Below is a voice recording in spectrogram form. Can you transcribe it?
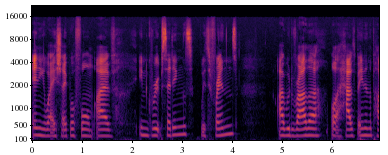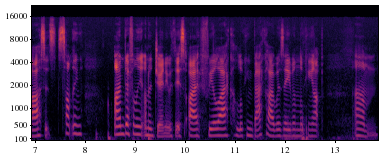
any way, shape, or form. I've, in group settings with friends, I would rather, well, I have been in the past. It's something I'm definitely on a journey with this. I feel like looking back, I was even looking up um,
